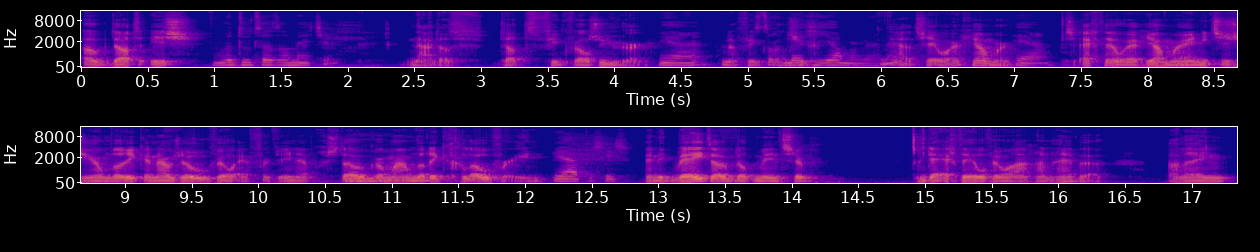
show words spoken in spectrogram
Ook dat is. Wat doet dat dan met je? Nou, dat, dat vind ik wel zuur. Ja, dat vind is ik toch een beetje jammer wel, hè? Ja, het is heel erg jammer. Ja. Het is echt heel erg jammer. En niet zozeer omdat ik er nou zoveel effort in heb gestoken, mhm. maar omdat ik geloof erin. Ja, precies. En ik weet ook dat mensen er echt heel veel aan gaan hebben. Alleen,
